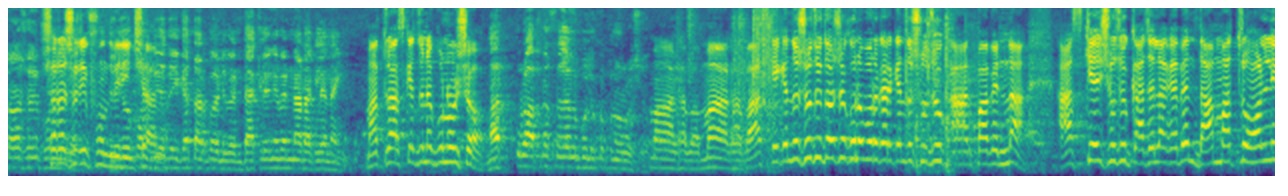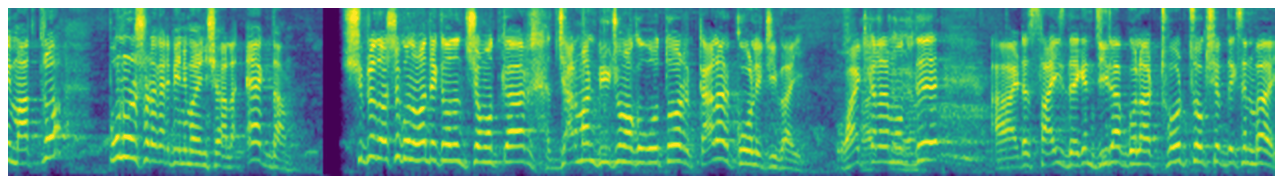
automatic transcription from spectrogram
সরাসরি ফোন সরাসরি ফোন দিবেন ইনশাআল্লাহ। দেখে তারপরে নেবেন। ডাকলে নেবেন না ডাকলে নাই। মাত্র আজকের জন্য পনেরোশো? মাত্র আপনার চ্যানেল উপলক্ষে পনেরোশো। মার হাবা মার হাবা আজকে কিন্তু সুযোগ দর্শক কোনো প্রকার কিন্তু সুযোগ আর পাবেন না। আজকে এই সুযোগ কাজে লাগাবেন। দাম মাত্র অনলি মাত্র পনেরোশো টাকার বিনিময় ইনশাআল্লাহ একদম সুপ্রিয় দর্শক বন্ধুরা দেখতে পাচ্ছেন চমৎকার জার্মান বিজমা কবুতর। কালার কোয়ালিটি ভাই। হোয়াইট কালার মধ্যে আর এটা সাইজ দেখেন জিরাফ গলা ঠোঁট চোখ শেপ দেখছেন ভাই?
